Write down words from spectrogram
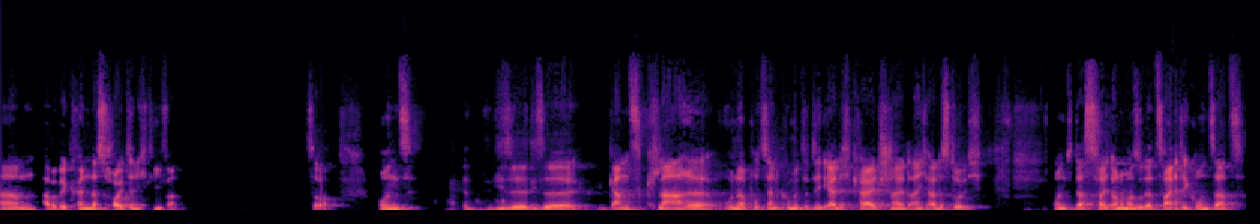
ähm, aber wir können das heute nicht liefern. So. Und diese, diese ganz klare, 100% committete Ehrlichkeit schneidet eigentlich alles durch. Und das ist vielleicht auch nochmal so der zweite Grundsatz.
